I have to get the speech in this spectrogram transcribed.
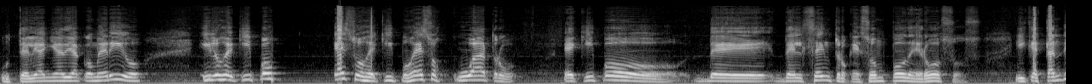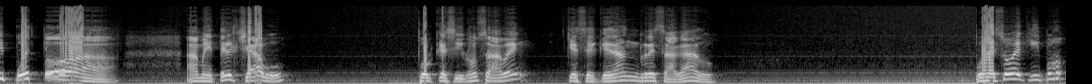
usted le añade a Comerío, y los equipos, esos equipos, esos cuatro equipos del centro que son poderosos y que están dispuestos a, a meter chavo, porque si no saben que se quedan rezagados. Pues esos equipos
